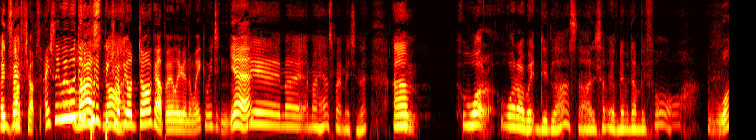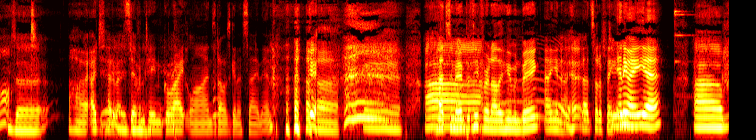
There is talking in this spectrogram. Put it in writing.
In fact, chops. Actually, we were going to put a picture of your dog up earlier in the week, and we didn't. Yeah. yeah, my my housemate mentioned that. Um, Hmm. what what I went and did last night is something I've never done before. What? Is a Oh, I just had about seventeen great lines that I was going to say. Then yeah, yeah. had some Uh, empathy for another human being. Uh, you know that sort of thing. Anyway, yeah. Um,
